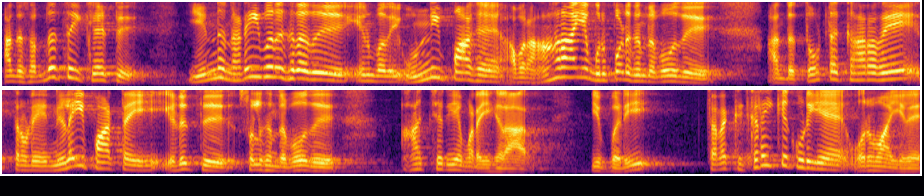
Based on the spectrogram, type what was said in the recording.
அந்த சப்தத்தை கேட்டு என்ன நடைபெறுகிறது என்பதை உன்னிப்பாக அவர் ஆராய முற்படுகின்ற போது அந்த தோட்டக்காரரே தன்னுடைய நிலைப்பாட்டை எடுத்து சொல்கின்ற போது ஆச்சரியமடைகிறார். இப்படி தனக்கு கிடைக்கக்கூடிய வருவாயிலே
